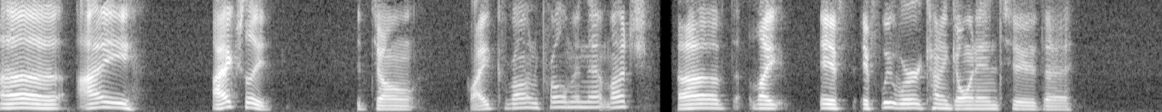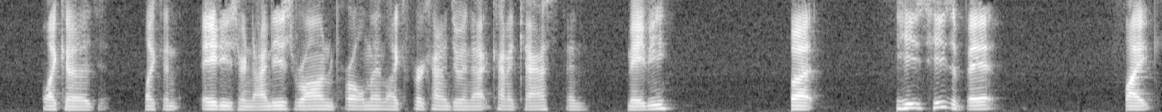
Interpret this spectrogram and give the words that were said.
Uh, I, I actually don't like Ron Perlman that much. Uh, like if if we were kind of going into the like a like an 80s or 90s Ron Perlman, like if we're kind of doing that kind of cast, then maybe. But he's he's a bit like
